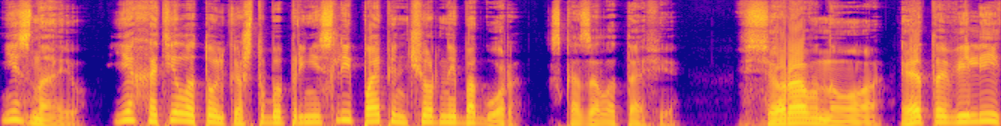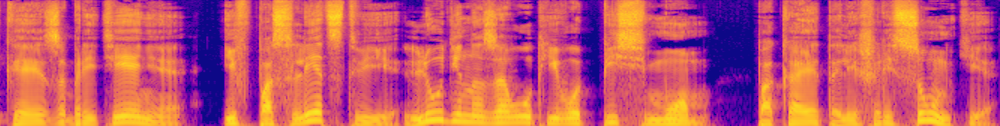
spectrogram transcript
«Не знаю. Я хотела только, чтобы принесли папин черный багор», — сказала Тафи. «Все равно, это великое изобретение, и впоследствии люди назовут его письмом, Пока это лишь рисунки,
